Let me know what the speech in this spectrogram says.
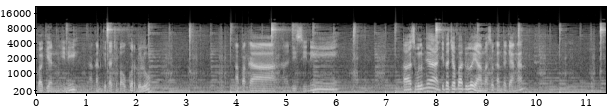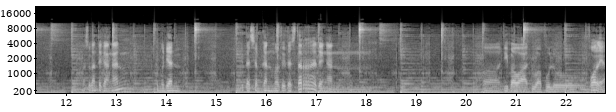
bagian ini akan kita coba ukur dulu. Apakah di sini uh, sebelumnya kita coba dulu ya masukkan tegangan masukkan tegangan. Kemudian kita siapkan multitester dengan uh, di bawah 20 volt ya.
